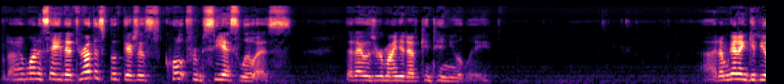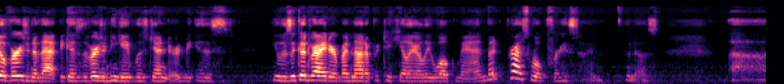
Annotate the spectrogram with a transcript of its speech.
but I want to say that throughout this book there's this quote from C.S. Lewis that I was reminded of continually. Uh, and I'm going to give you a version of that because the version he gave was gendered because he was a good writer but not a particularly woke man, but perhaps woke for his time. Who knows? Uh,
